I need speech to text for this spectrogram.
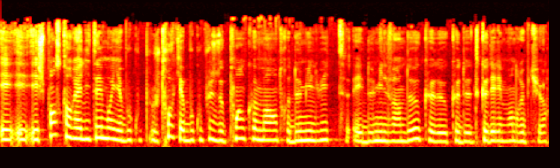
Et, je pense qu'en réalité, moi, il y a beaucoup, je trouve qu'il y a beaucoup plus de points communs entre 2008 et 2022 que, que, d'éléments de, rupture.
